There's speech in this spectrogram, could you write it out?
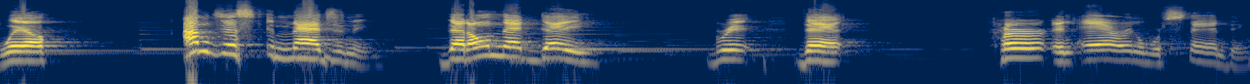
Well, I'm just imagining that on that day, Britt, that Hur and Aaron were standing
